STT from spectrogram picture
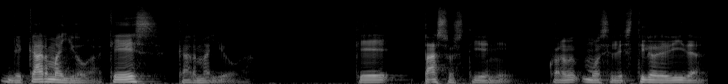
de karma yoga. ¿Qué es karma yoga? ¿Qué pasos tiene? ¿Cómo es el estilo de vida?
